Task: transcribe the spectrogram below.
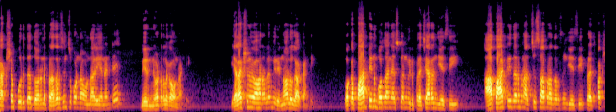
కక్షపూరిత ధోరణి ప్రదర్శించకుండా ఉండాలి అని అంటే మీరు న్యూట్రల్గా ఉండండి. ఎలక్షన్ వ్యవహారాల్లో మీరు ఇన్వాల్వ్ కాకండి. ఒక పార్టీని బొతాన్ని వేసుకొని మీరు ప్రచారం చేసి ఆ పార్టీ తరఫున అత్యుత్సాహ ప్రదర్శన చేసి ప్రతిపక్ష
